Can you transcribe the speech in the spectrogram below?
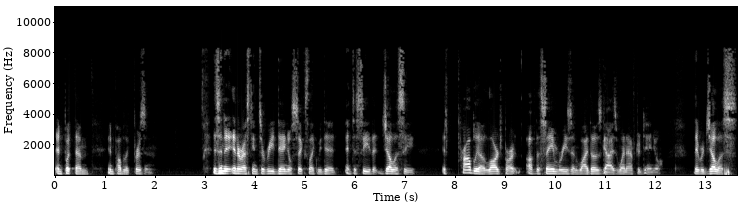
and put them in public prison. Isn't it interesting to read Daniel 6 like we did, and to see that jealousy is probably a large part of the same reason why those guys went after Daniel. They were jealous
